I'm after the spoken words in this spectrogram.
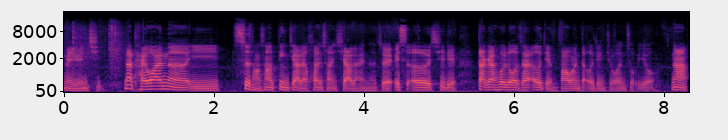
美元起。那台湾呢，以市场上定价来换算下来呢，这 S 二二系列大概会落在二点八万到二点九万左右。那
